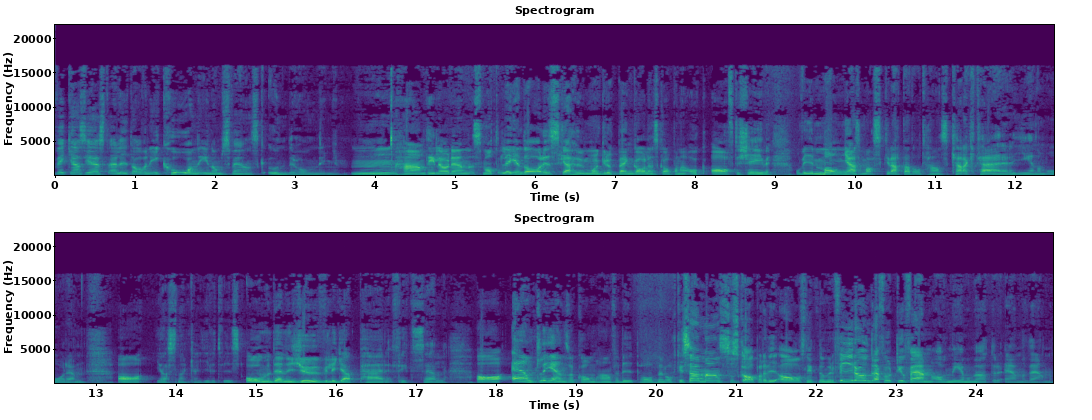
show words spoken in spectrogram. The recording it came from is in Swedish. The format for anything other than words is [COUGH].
Veckans gäst är lite av en ikon inom svensk underhållning. Mm, han tillhör den smått legendariska humorgruppen Galenskaparna och Aftershave. Och vi är många som har skrattat åt hans karaktärer genom åren. Ja, jag snackar givetvis om den ljuvliga Per Fritzell. Ja, äntligen så kom han förbi podden och tillsammans så skapade vi avsnitt nummer 445 av Nemo möter en vän.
